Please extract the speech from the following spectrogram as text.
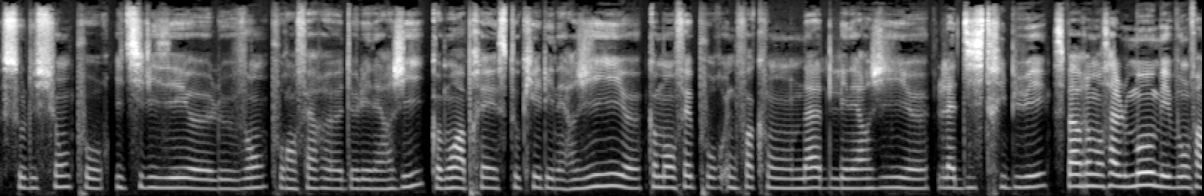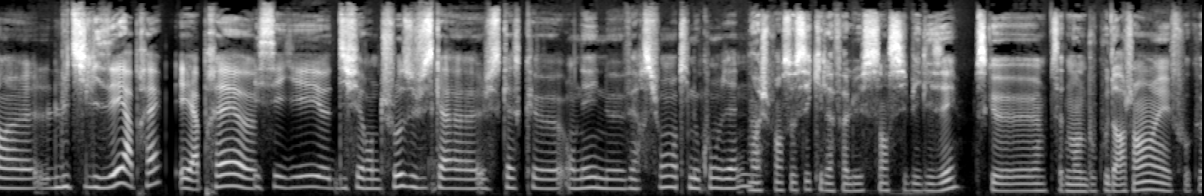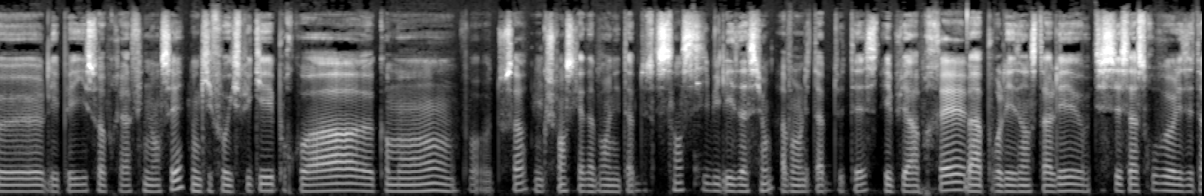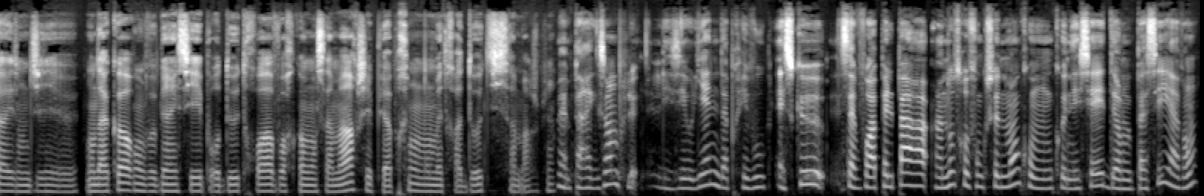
solution pour utiliser euh, le vent pour en faire euh, de l'énergie, comment après stocker l'énergie, euh, comment on fait pour une fois qu'on a de l'énergie la distribuer? C'est pas vraiment ça le mot mais bon enfin l'utiliser après et après essayer différentes choses jusqu'à jusqu'à ce qu'on ait une version qui nous convienne. Moi je pense aussi qu'il a fallu sensibiliser parce que ça demande beaucoup d'argent et il faut que les pays soient prêts à financer. Donc il faut expliquer pourquoi, comment, tout ça. Donc je pense qu'il y a d'abord une étape de sensibilisation avant l'étape de test. Et puis après, bah, pour les installer, euh, si ça se trouve, les États, ils ont dit, euh, bon d'accord, on veut bien essayer pour deux, trois, voir comment ça marche. Et puis après, on en mettra d'autres si ça marche bien. par exemple, les éoliennes, d'après vous, est-ce que ça vous rappelle pas un autre fonctionnement qu'on connaissait dans le passé avant?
